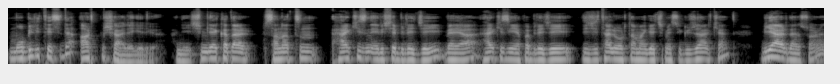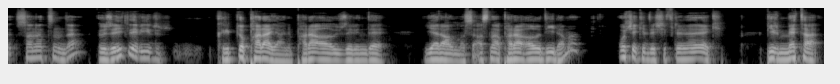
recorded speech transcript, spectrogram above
mobilitesi de artmış hale geliyor. Hani şimdiye kadar sanatın herkesin erişebileceği veya herkesin yapabileceği dijital ortama geçmesi güzelken bir yerden sonra sanatın da özellikle bir kripto para yani para ağı üzerinde yer alması aslında para ağı değil ama o şekilde şifrelenerek bir meta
